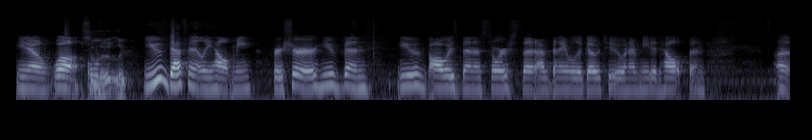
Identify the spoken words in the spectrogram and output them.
You know, well, absolutely. You've definitely helped me for sure. You've been you've always been a source that I've been able to go to when I've needed help and uh,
